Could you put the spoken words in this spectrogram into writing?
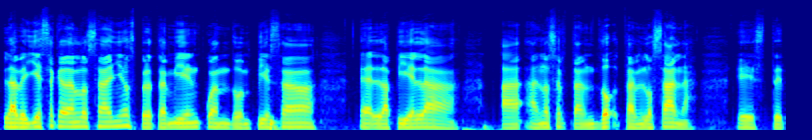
la belleza que dan los años, pero también cuando empieza eh, la piel a, a, no ser tan, tan lozana. Este,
